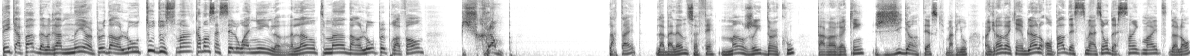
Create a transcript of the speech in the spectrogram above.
puis est capable de le ramener un peu dans l'eau tout doucement, commence à s'éloigner, là, lentement dans l'eau peu profonde, puis chlomp! La tête de la baleine se fait manger d'un coup par un requin gigantesque, Mario. Un grand requin blanc, là, on parle d'estimation de 5 mètres de long,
